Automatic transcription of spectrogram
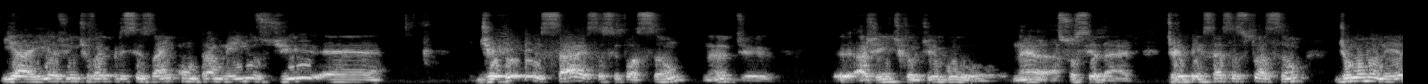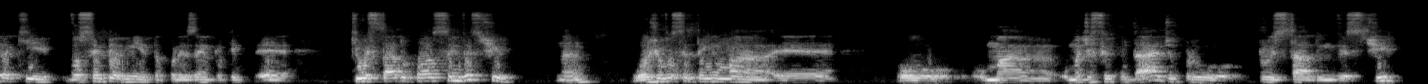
e aí a gente vai precisar encontrar meios de, é, de repensar essa situação, né, de a gente que eu digo, né, a sociedade, de repensar essa situação de uma maneira que você permita, por exemplo, que, é, que o Estado possa investir, né? Hoje você tem uma, é, uma, uma dificuldade para o Estado investir,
